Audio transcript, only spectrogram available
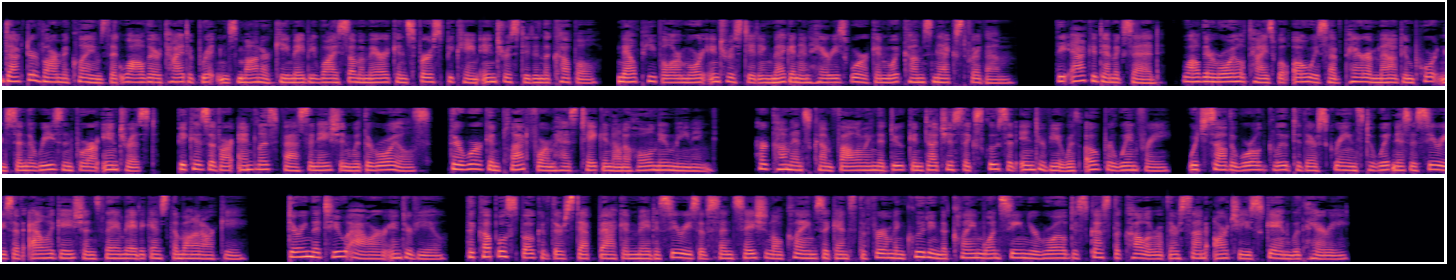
Dr. Varma claims that while their tie to Britain's monarchy may be why some Americans first became interested in the couple, now people are more interested in Meghan and Harry's work and what comes next for them. The academic said, while their royal ties will always have paramount importance and the reason for our interest, because of our endless fascination with the royals, their work and platform has taken on a whole new meaning. Her comments come following the Duke and Duchess exclusive interview with Oprah Winfrey, which saw the world glued to their screens to witness a series of allegations they made against the monarchy. During the two hour interview, the couple spoke of their step back and made a series of sensational claims against the firm, including the claim one senior royal discussed the color of their son Archie's skin with Harry.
